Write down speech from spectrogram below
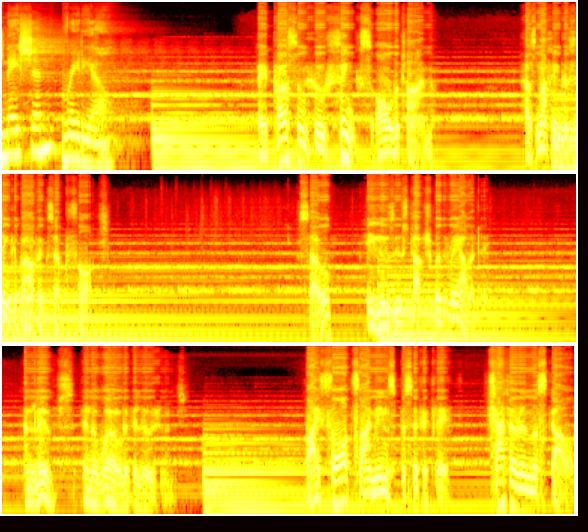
Nation Radio. A person who thinks all the time has nothing to think about except thoughts. So, he loses touch with reality and lives in a world of illusions. By thoughts, I mean specifically chatter in the skull,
